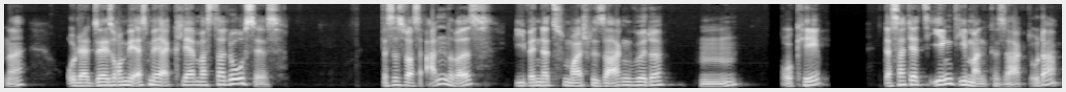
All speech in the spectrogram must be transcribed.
ne? Oder der soll mir erstmal erklären, was da los ist. Das ist was anderes, wie wenn er zum Beispiel sagen würde, hm, okay. Das hat jetzt irgendjemand gesagt, oder?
